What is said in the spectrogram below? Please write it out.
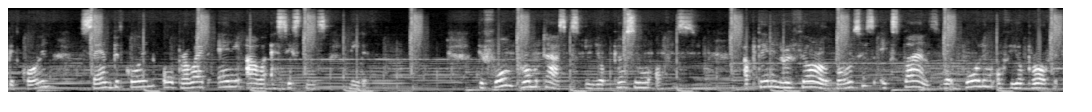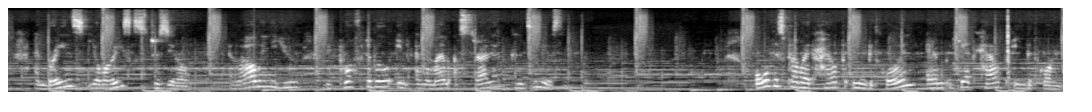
Bitcoin, send Bitcoin, or provide any other assistance needed. Perform promo tasks in your personal office. Obtaining referral bonuses expands the volume of your profit and brings your risks to zero, allowing you to be profitable in MMM Australia continuously. Always provide help in Bitcoin and get help in Bitcoin.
